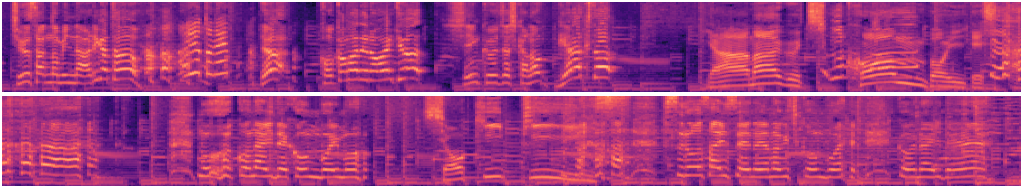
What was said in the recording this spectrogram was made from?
中3のみんなありがとう。ありがとね。ではここまでのお相手は真空ジェシカのガクト。山口コンボイでした。もう来ないでコンボイも初期ピース。スロー再生の山口コンボへ来ないで。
